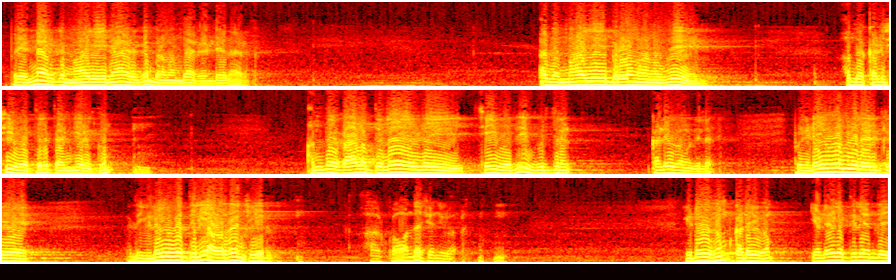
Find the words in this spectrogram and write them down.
இப்போ என்ன இருக்கு? மாயை தான் இருக்கு பிரம்மன் தான் ரெண்டே தான் இருக்கு. அந்த மாயை பிரம்மமானது அந்த கடைசி யுகத்தில் தங்கியிருக்கும். அந்த காலத்தில் இதை செய்வது விருத்திரன் கலியுகம் இதில் இப்போ இடையுகம் இருக்கு இருக்க. அந்த இடையுகத்திலேயே அவர் தான் செய்யறது அவர் கோபம் தான் செஞ்சுவார் இடையுகம் கடையுகம். இடையுகத்திலேருந்து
